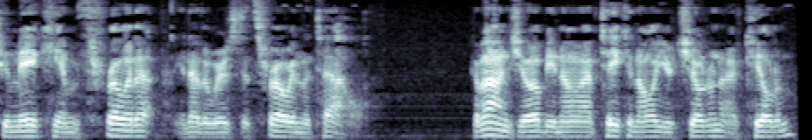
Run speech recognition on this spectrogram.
to make him throw it up. In other words, to throw in the towel. Come on, Job, you know, I've taken all your children, I've killed them.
